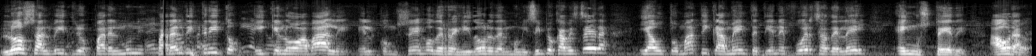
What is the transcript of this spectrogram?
los arbitrios para el, muni- El para el distrito y el y que lo avale el Consejo de Regidores del municipio cabecera y automáticamente tiene fuerza de ley en ustedes. Ahora, Pero-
